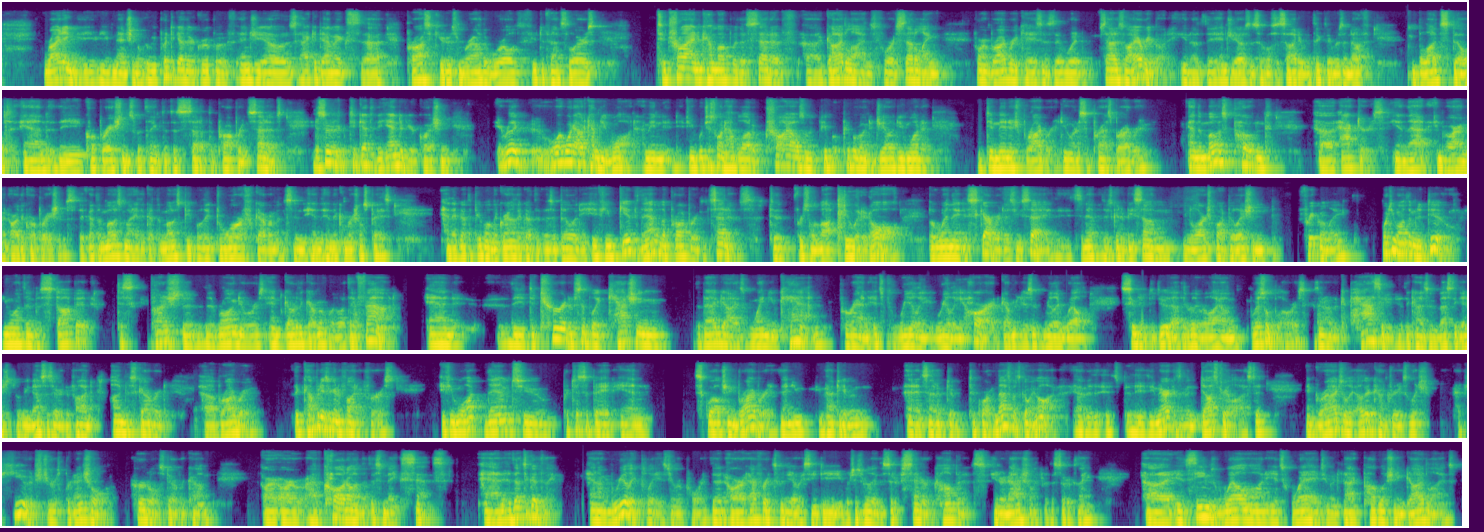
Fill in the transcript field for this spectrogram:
writing you, you, mentioned. We put together a group of NGOs, academics, uh, prosecutors from around the world, a few defense lawyers, to try and come up with a set of uh, guidelines for settling foreign bribery cases that would satisfy everybody. You know, the NGOs and civil society would think there was enough blood spilt, and the corporations would think that this set up the proper incentives. To sort of to get to the end of your question, it really what, what outcome do you want? I mean, do you just want to have a lot of trials with people people going to jail? Do you want to diminish bribery? Do you want to suppress bribery? And the most potent uh, actors in that environment are the corporations. They've got the most money, they've got the most people, they dwarf governments in, in, in the commercial space and they've got the people on the ground, they've got the visibility. If you give them the proper incentives to, first of all, not do it at all, but when they discover it, as you say, it's an, there's going to be some in a large population frequently. What do you want them to do? You want them to stop it, to punish the, the wrongdoers, and go to the government with what they found. And the deterrent of simply catching the bad guys when you can, paren, it's really, really hard. Government isn't really well suited to do that. They really rely on whistleblowers because they don't have the capacity to do the kinds of investigations that would be necessary to find undiscovered uh, bribery. The companies are going to find it first. If you want them to participate in squelching bribery, then you, you have to give them an incentive to, to cooperate. And that's what's going on. It's, the, the Americans have industrialized it, and gradually other countries, which have huge jurisprudential hurdles to overcome, are, are have caught on that this makes sense. And that's a good thing. And I'm really pleased to report that our efforts with the OECD, which is really the sort of center of competence internationally for this sort of thing, uh, it seems well on its way to, in fact, publishing guidelines,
